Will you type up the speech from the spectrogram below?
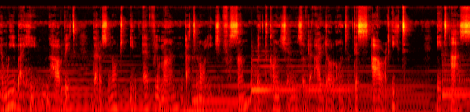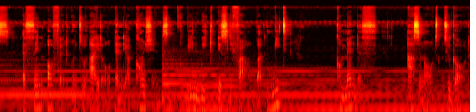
and we by him, howbeit there is not in every man that knowledge, for some with conscience of the idol unto this hour eat it as a thing offered unto idol, and their conscience, being weak, is defiled. But meat commendeth us not to God.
